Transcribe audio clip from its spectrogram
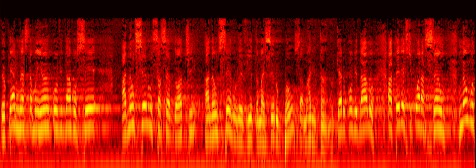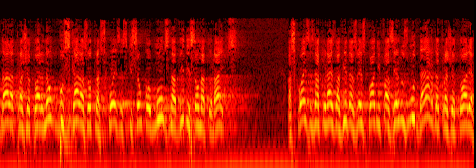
Eu quero nesta manhã convidar você a não ser um sacerdote, a não ser um levita, mas ser o bom samaritano. Eu quero convidá-lo a ter este coração, não mudar a trajetória, não buscar as outras coisas que são comuns na vida e são naturais. As coisas naturais da vida às vezes podem fazer-nos mudar da trajetória,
